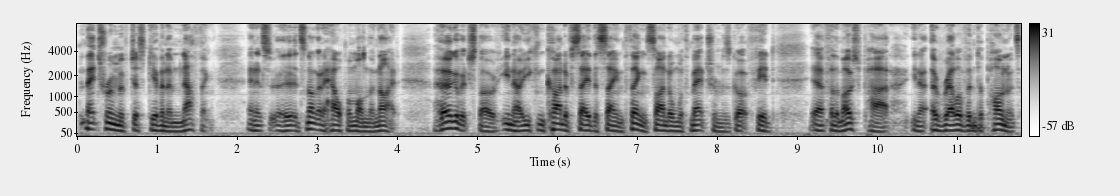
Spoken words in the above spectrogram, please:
Matchroom have just given him nothing, and it's uh, it's not going to help him on the night. Hrgovic, though, you know, you can kind of say the same thing. Signed on with Matchroom has got fed, uh, for the most part, you know, irrelevant opponents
